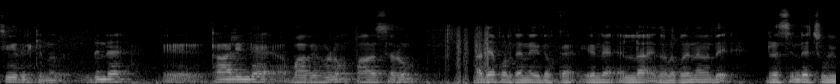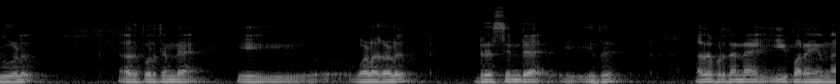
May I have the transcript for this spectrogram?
ചെയ്തിരിക്കുന്നത്. ഇതിന്റെ കാലിന്റെ ഭാഗങ്ങളും പാസറും അതേപോലെ തന്നെ ഇതൊക്കെ ഇതിന്റെ എല്ലാ ഇതുകളും. അപ്പോൾ തന്നെ ഇത് ഡ്രസ്സിന്റെ ചുളിവുകൾ അതുപോലെ തന്നെ ഈ വളകൾ ഡ്രസ്സിന്റെ ഇത് അതേപോലെ തന്നെ ഈ പറയുന്ന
